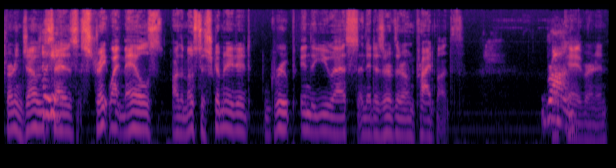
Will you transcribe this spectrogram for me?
Vernon Jones Oh, yeah. says straight white males are the most discriminated group in the U.S. and they deserve their own Pride Month. Wrong. Okay, Vernon.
